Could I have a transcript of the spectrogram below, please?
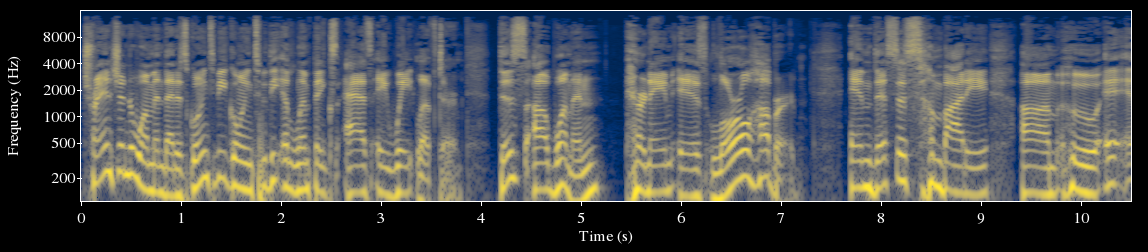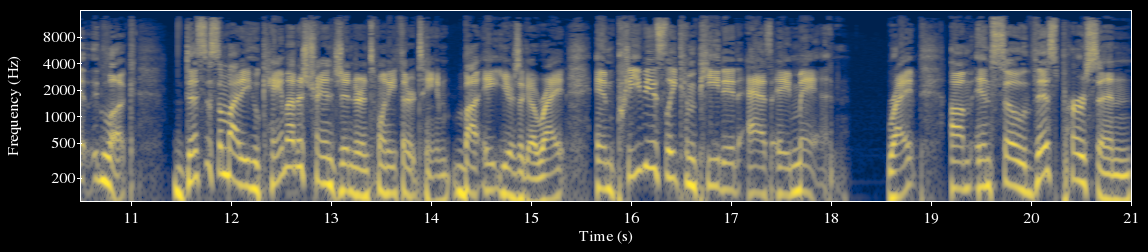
transgender woman that is going to be going to the Olympics as a weightlifter. This uh, woman, her name is Laurel Hubbard. And this is somebody um, who, it, eh, it, eh, look, this is somebody who came out as transgender in 2013, about eight years ago, right? And previously competed as a man. Right. Um, and so this person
